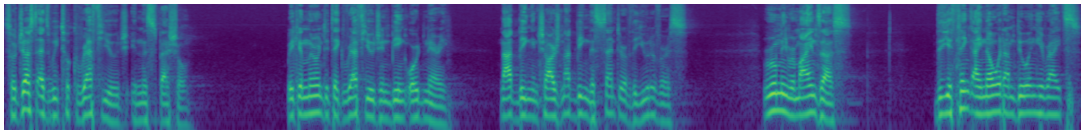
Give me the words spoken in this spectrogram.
So just as we took refuge in this special, we can learn to take refuge in being ordinary, not being in charge, not being the center of the universe. Rumi reminds us Do you think I know what I'm doing? He writes.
